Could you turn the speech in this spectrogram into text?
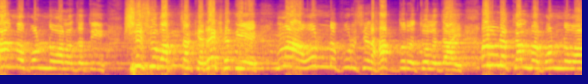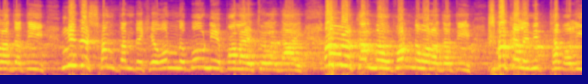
কালমা পণ্যওয়ালা জাতি, শিশু বাচ্চাকে রেখে দিয়ে মা অন্য পুরুষের হাত ধরে চলে যায়, আমরা কালমা পণ্যওয়ালা জাতি, নিজের সন্তান রেখে অন্য বউ নিয়ে পালায় চলে যায়, আমরা কালমা পণ্যওয়ালা জাতি, সকালে মিথ্যা বলি,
